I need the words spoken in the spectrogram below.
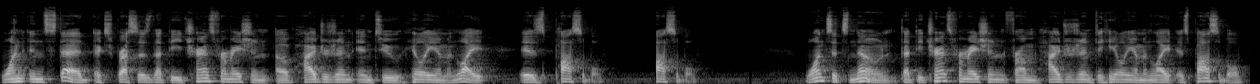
one instead expresses that the transformation of hydrogen into helium and light is possible. Possible. Once it's known that the transformation from hydrogen to helium and light is possible,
